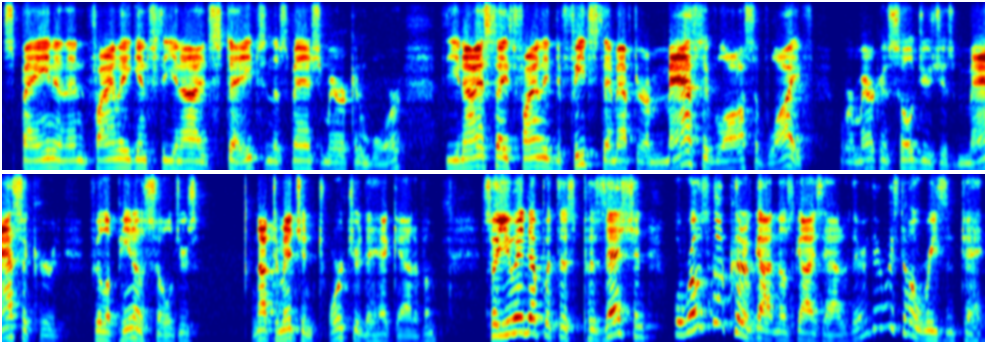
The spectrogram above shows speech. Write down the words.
Spain and then finally against the United States in the Spanish American War. The United States finally defeats them after a massive loss of life, where American soldiers just massacred Filipino soldiers, not to mention tortured the heck out of them. So you end up with this possession. Well, Roosevelt could have gotten those guys out of there. There was no reason to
